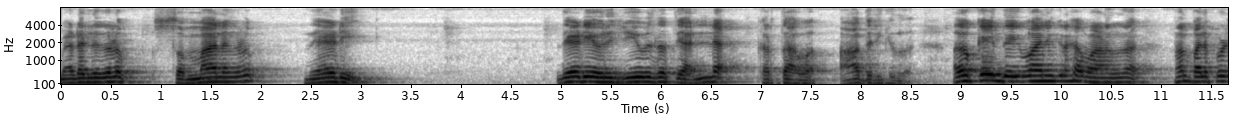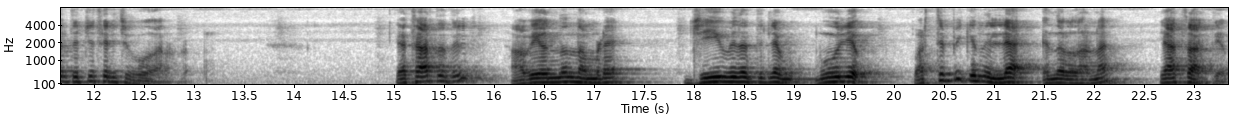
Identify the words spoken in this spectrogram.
മെഡലുകളും സമ്മാനങ്ങളും നേടി നേടിയ ഒരു ജീവിതത്തെ അല്ല കർത്താവ് ആദരിക്കുന്നത്. അതൊക്കെയും ദൈവാനുഗ്രഹമാണെന്ന് നാം പലപ്പോഴും തെറ്റിദ്ധരിച്ചു പോകാറുണ്ട്. യഥാർത്ഥത്തിൽ അവയൊന്നും നമ്മുടെ ജീവിതത്തിന്റെ മൂല്യം വർദ്ധിപ്പിക്കുന്നില്ല എന്നുള്ളതാണ് യാഥാർത്ഥ്യം.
